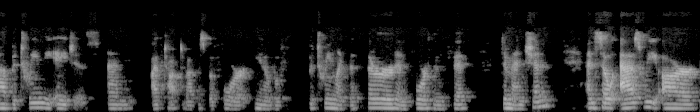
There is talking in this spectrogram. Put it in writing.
uh, between the ages. And I've talked about this before, you know, be- between like the third and fourth and fifth dimension. And so as we are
